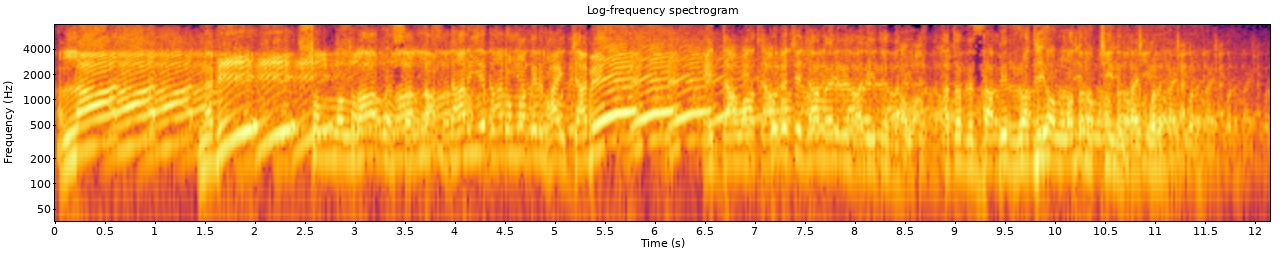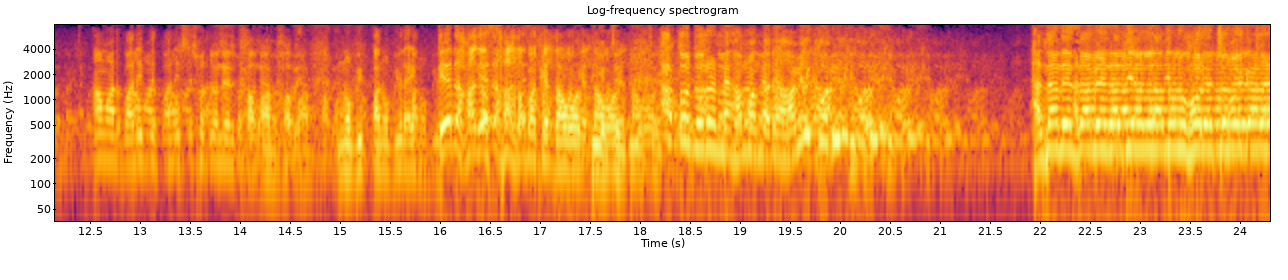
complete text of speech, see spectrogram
আল্লাহ নবী সাল্লাল্লাহু আলাইহি সাল্লাম দাঁড়িয়ে তোমাদের ভাই যাবে। এই দাওয়াত করেছে জাবেরের বাড়িতে দাওয়াত। হযরত জাবির রাদিয়াল্লাহু তাআলা চিন্তায় পড়ে। আমার বাড়িতে পাঁচশো জনের খাবার হবে। নবী পাক প্রায় দেড় হাজার সাহাবাকে দাওয়াত দিয়েছেন। এত জনের মেহমানদারি আমি করি কি করে? হাজারে যাবে রাজি আল্লাহ ঘরে চলে গেলে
